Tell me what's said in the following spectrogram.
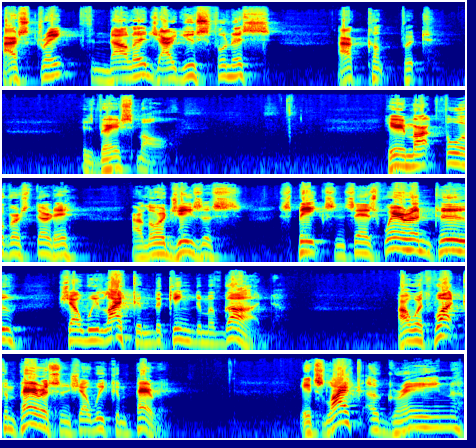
our strength and knowledge, our usefulness, our comfort is very small. Here in Mark 4, verse 30, our Lord Jesus speaks and says, Whereunto shall we liken the kingdom of God? Or with what comparison shall we compare it? It's like a grain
